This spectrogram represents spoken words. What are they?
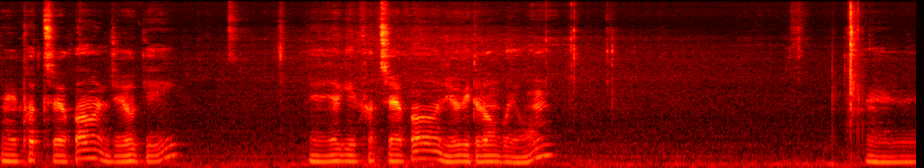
네, 파츠가 이제 여기, 네, 여기 파츠가 이제 여기 들어간 거요. 네,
